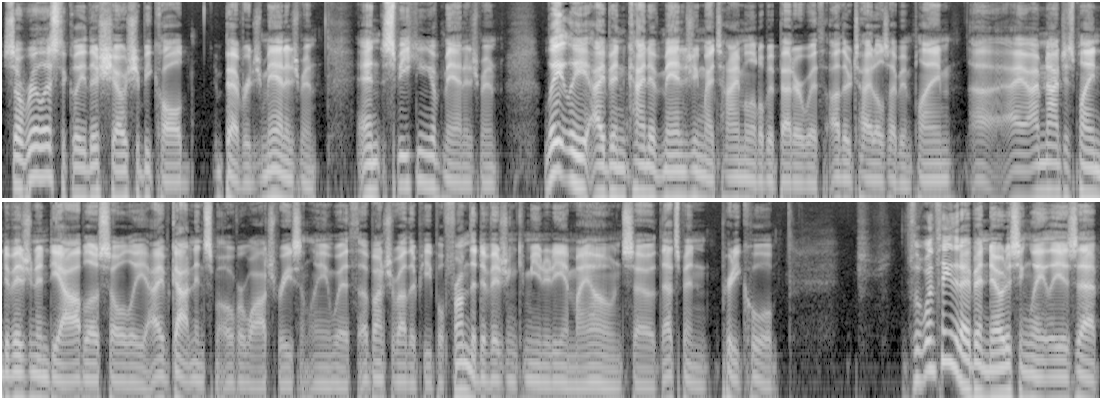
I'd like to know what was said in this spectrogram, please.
So realistically, this show should be called beverage management. And speaking of management, lately I've been kind of managing my time a little bit better with other titles I've been playing. Uh, I, am not just playing Division and Diablo solely. I've gotten in some Overwatch recently with a bunch of other people from the Division community and my own, so that's been pretty cool. The one thing that I've been noticing lately is that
